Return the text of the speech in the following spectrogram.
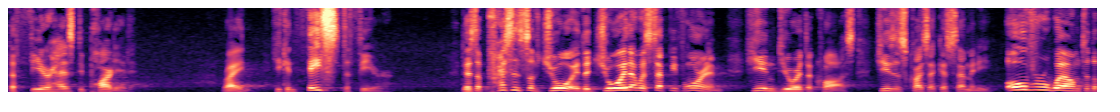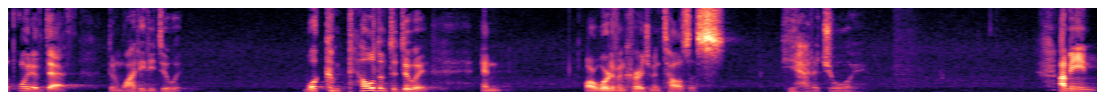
The fear has departed, right? He can face the fear. There's a presence of joy, the joy that was set before him. He endured the cross. Jesus Christ at Gethsemane, overwhelmed to the point of death. Then why did he do it? What compelled him to do it? And our word of encouragement tells us he had a joy. I mean,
